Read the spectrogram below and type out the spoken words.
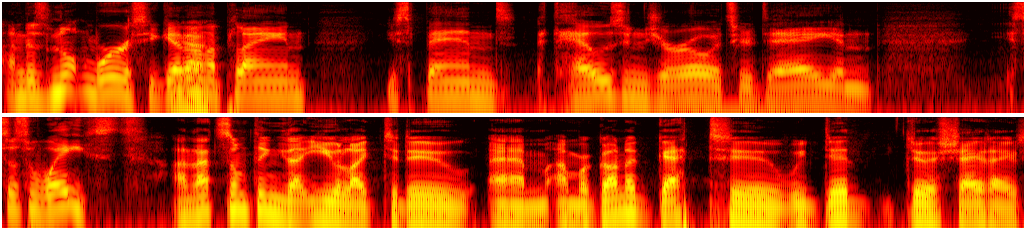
And there's nothing worse. You get Yeah. on a plane, you spend a thousand euro. It's your day, and it's just a waste. And that's something that you like to do. Um, and we're going to get to, we did do a shout out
